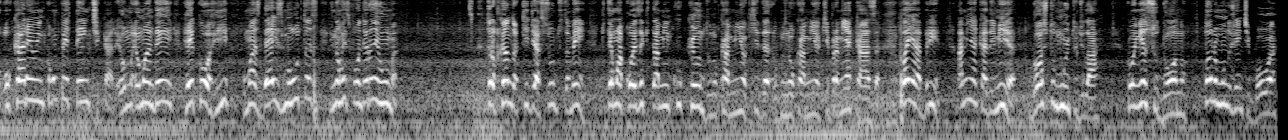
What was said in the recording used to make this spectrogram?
o, o cara é um incompetente, cara. Eu, eu mandei recorrer umas 10 multas e não responderam nenhuma. Trocando aqui de assuntos também, que tem uma coisa que tá me encucando no caminho aqui, no caminho aqui para minha casa. Vai abrir a minha academia, gosto muito de lá. Conheço o dono, todo mundo gente boa.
